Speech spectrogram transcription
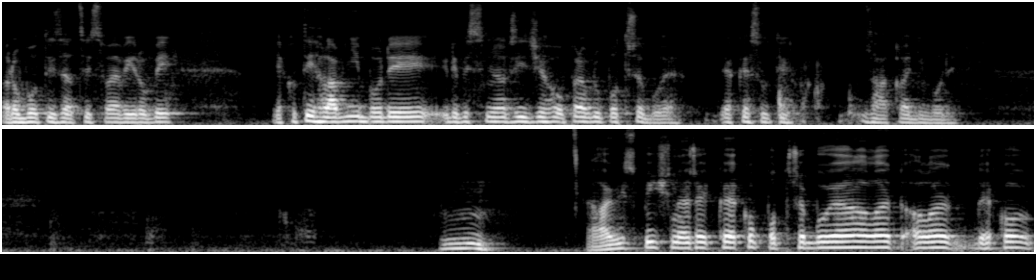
robotizaci své výroby, jako ty hlavní body, kdyby si měl říct, že ho opravdu potřebuje? Jaké jsou ty základní body? Hmm. Já bych spíš neřekl, jako potřebuje, ale, ale jako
